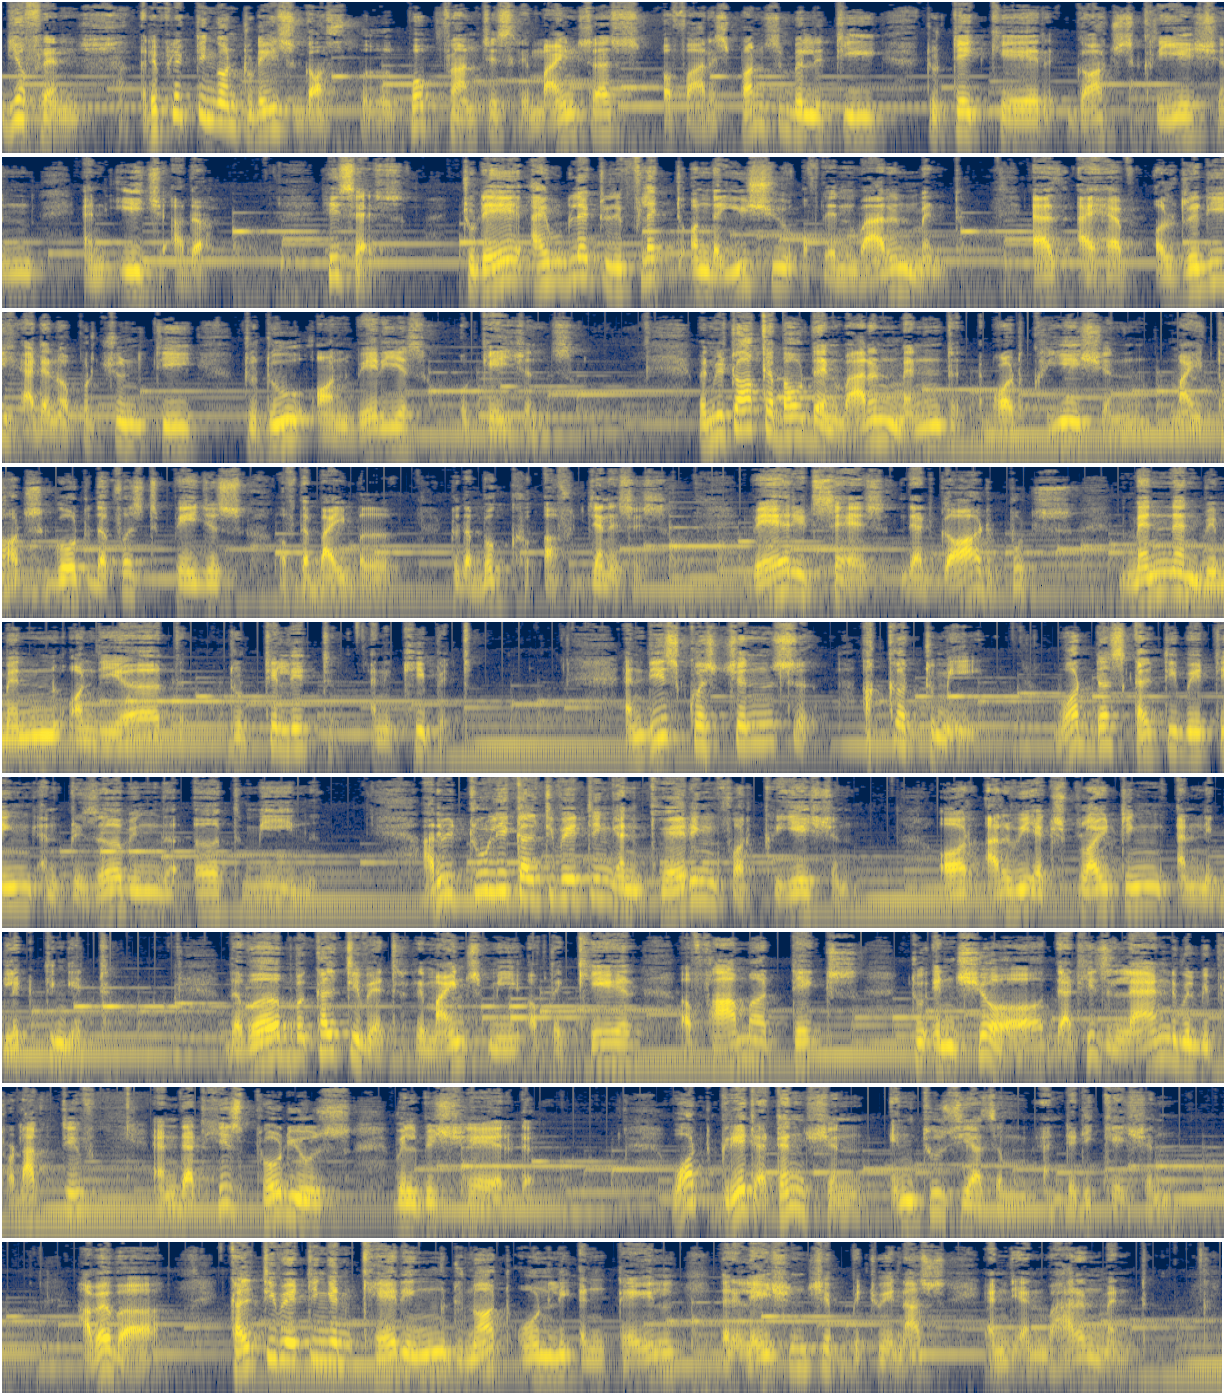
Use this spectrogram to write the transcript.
Dear friends, reflecting on today's gospel, Pope Francis reminds us of our responsibility to take care God's creation and each other. He says, Today I would like to reflect on the issue of the environment as I have already had an opportunity to do on various occasions. When we talk about the environment, about creation, my thoughts go to the first pages of the Bible, to the book of Genesis, where it says that God puts men and women on the earth to till it and keep it. And these questions occurred to me. What does cultivating and preserving the earth mean? Are we truly cultivating and caring for creation? Or are we exploiting and neglecting it? The verb cultivate reminds me of the care a farmer takes to ensure that his land will be productive and that his produce will be shared. What great attention, enthusiasm, and dedication. However, cultivating and caring do not only entail the relationship between us and the environment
